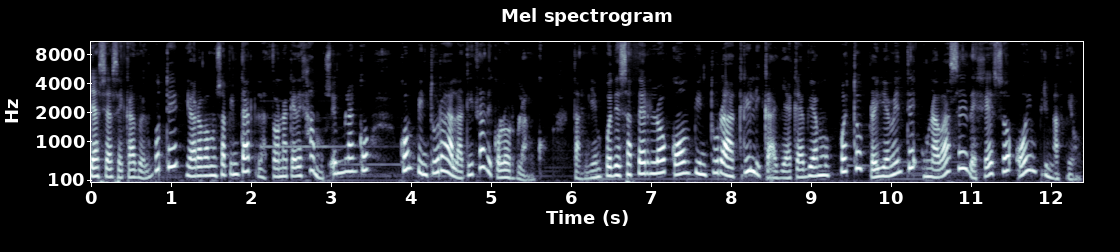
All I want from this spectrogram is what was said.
Ya se ha secado el bote y ahora vamos a pintar la zona que dejamos en blanco con pintura a la tiza de color blanco. También puedes hacerlo con pintura acrílica ya que habíamos puesto previamente una base de gesso o imprimación.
